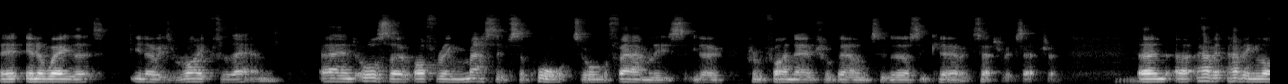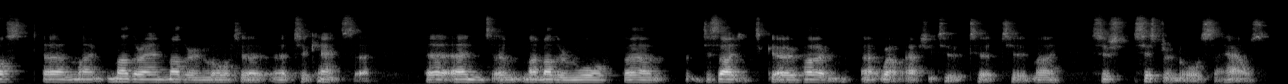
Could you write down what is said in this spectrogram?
in, a way that you know is right for them, and also offering massive support to all the families, you know, from financial down to nursing care, etc., etc. And uh, having having lost uh, my mother and mother-in-law to uh, to cancer, uh, and um, my mother-in-law um, decided to go home. Uh, well, actually, to to, to my sister-in-law's house,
